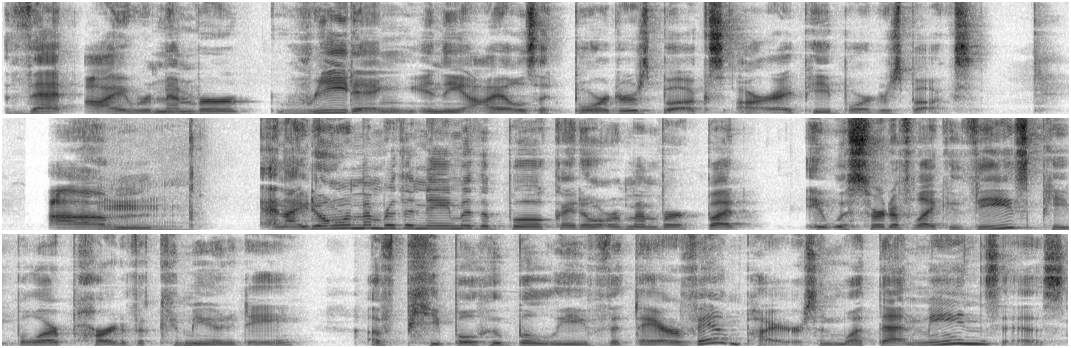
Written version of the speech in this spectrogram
that I remember reading in the aisles at Borders Books, RIP Borders Books. Um, And I don't remember the name of the book. I don't remember, but it was sort of like these people are part of a community of people who believe that they are vampires. And what that means is,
